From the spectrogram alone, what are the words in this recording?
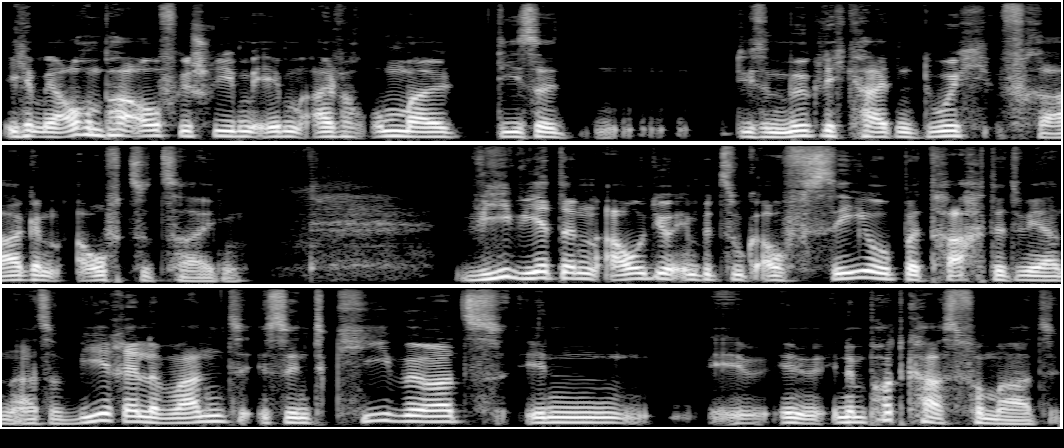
Ich habe mir auch ein paar aufgeschrieben, eben einfach um mal diese, diese Möglichkeiten durch Fragen aufzuzeigen. Wie wird denn Audio in Bezug auf SEO betrachtet werden? Also wie relevant sind Keywords in, in, in einem Podcast-Format?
